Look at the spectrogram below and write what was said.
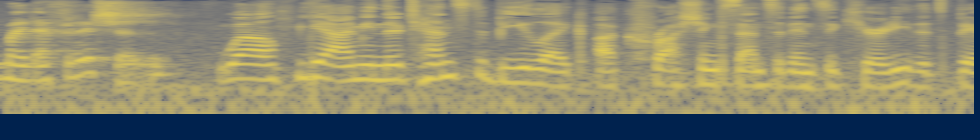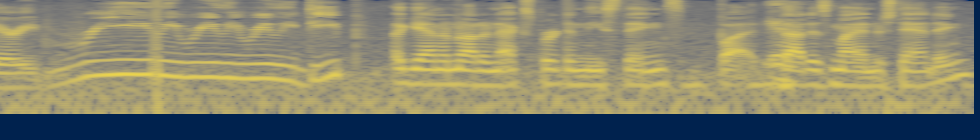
by definition. Well, yeah, I mean, there tends to be like a crushing sense of insecurity that's buried really, really, really deep. Again, I'm not an expert in these things, but Yeah. that is my understanding.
